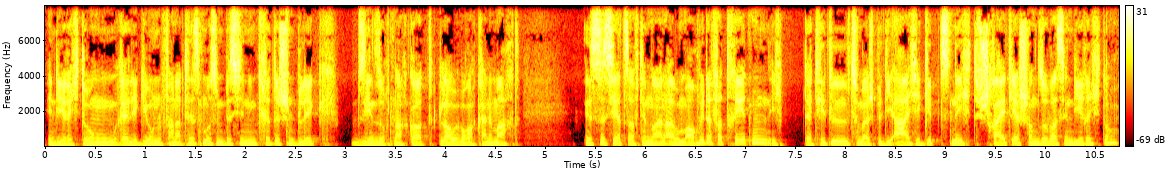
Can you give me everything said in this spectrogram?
in die Richtung Religion und Fanatismus ein bisschen den kritischen Blick, Sehnsucht nach Gott, Glaube braucht keine Macht. Ist es jetzt auf dem neuen Album auch wieder vertreten? Ich, der Titel zum Beispiel Die Arche gibt's nicht, schreit ja schon sowas in die Richtung?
